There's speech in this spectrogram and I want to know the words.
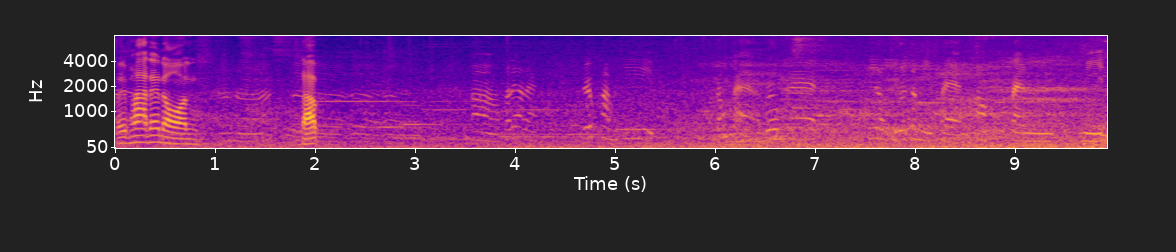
ไม่พลาดแน่นอน อ่าฮะครับ เออเออเอออ่าเขาเรียกอะไรด้วยความที่ตั้งแต่เริ่มแรกที่เราคิดว่าจะมีแฟนเอาแฟนมีน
